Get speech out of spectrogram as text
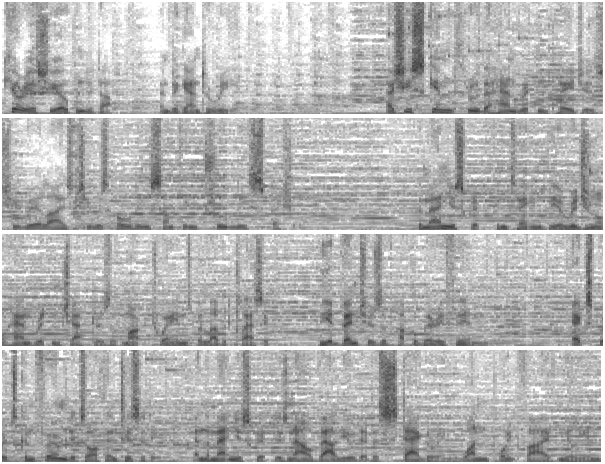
Curious, she opened it up and began to read. As she skimmed through the handwritten pages, she realized she was holding something truly special. The manuscript contained the original handwritten chapters of Mark Twain's beloved classic, The Adventures of Huckleberry Finn. Experts confirmed its authenticity, and the manuscript is now valued at a staggering $1.5 million.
